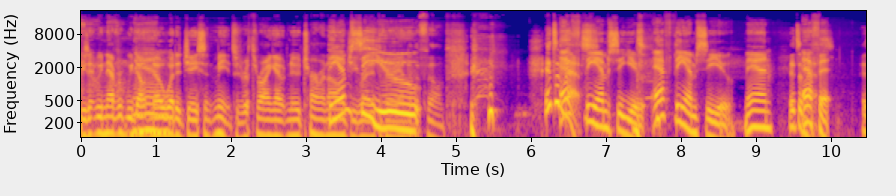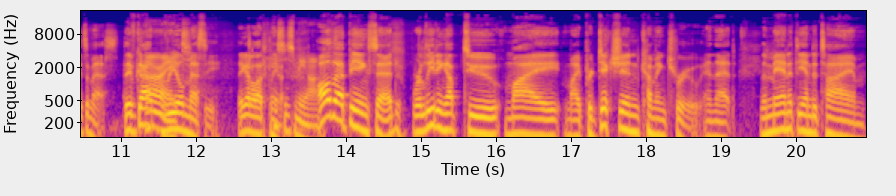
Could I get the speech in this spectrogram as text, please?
We, we never we don't know what adjacent means. We're throwing out new terminology right the MCU end of the film. it's a F mess. the MCU. F the MCU, man. it's a F mess. it. It's a mess. They've gotten right. real messy. They got a lot to clean Pisses up. me off. All that being said, we're leading up to my my prediction coming true, and that the man at the end of time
